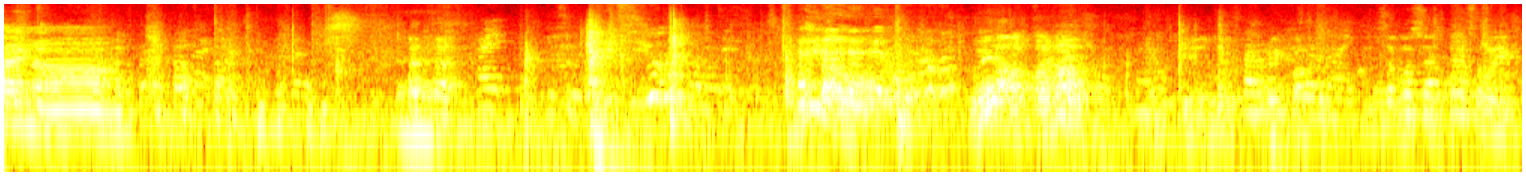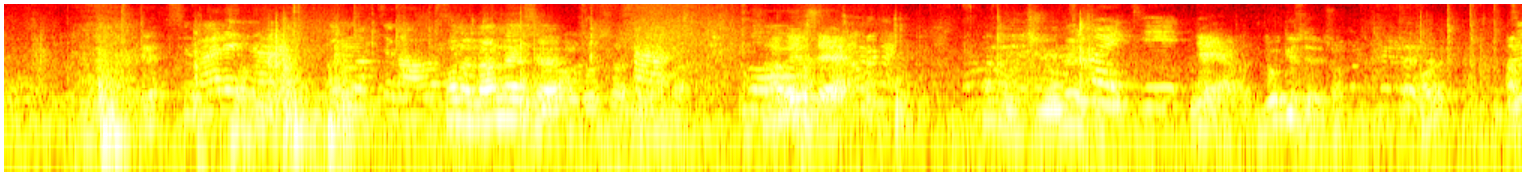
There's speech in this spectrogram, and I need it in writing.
偉いな。上が高いなそこ座ってそこに座れない荷物が多今度何年生？何年生今度うち4年生。いやいや同級生でしょあれ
